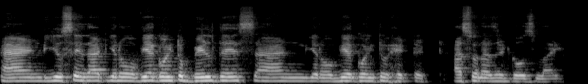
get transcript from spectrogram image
and you say that you know we are going to build this and you know we are going to hit it as soon as it goes live.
